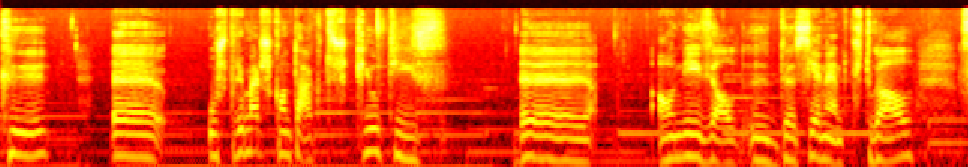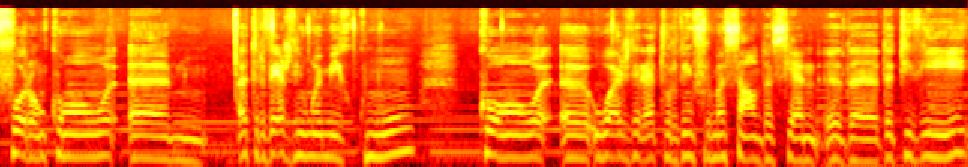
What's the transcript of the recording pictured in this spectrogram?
que eh, os primeiros contactos que eu tive eh, ao nível eh, da CNN de Portugal foram com, através de um amigo comum, com eh, o ex-diretor de informação da, CN, eh, da, da TVI,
